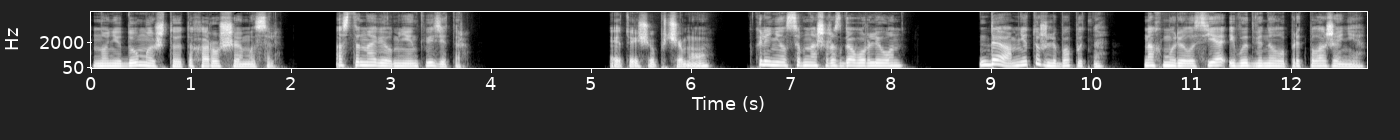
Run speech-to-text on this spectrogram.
но не думаю, что это хорошая мысль», — остановил меня инквизитор. «Это еще почему?» — вклинился в наш разговор Леон. «Да, мне тоже любопытно», — нахмурилась я и выдвинула предположение.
